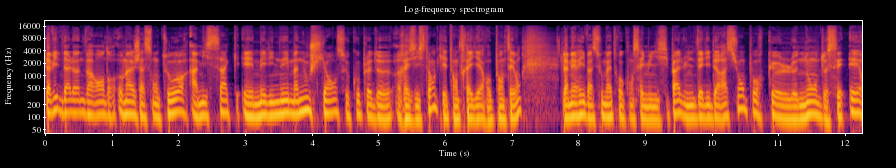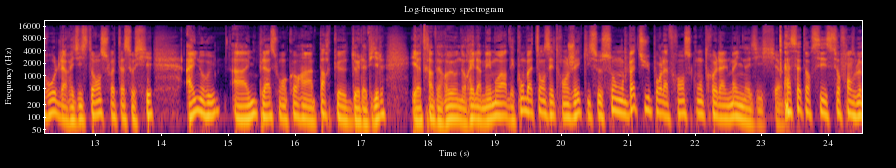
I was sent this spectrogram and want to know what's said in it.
La ville d'Alonne va rendre hommage à son tour à Missak et Méliné Manouchian, ce couple de résistants qui est entré hier au Panthéon. La mairie va soumettre au conseil municipal une délibération pour que le nom de ces héros de la résistance soit associé à une rue, à une place ou encore à un parc de la ville. Et à travers eux, honorer la mémoire des combattants étrangers qui se sont battus pour la France contre l'Allemagne nazie. À 7h06 sur France Bleu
